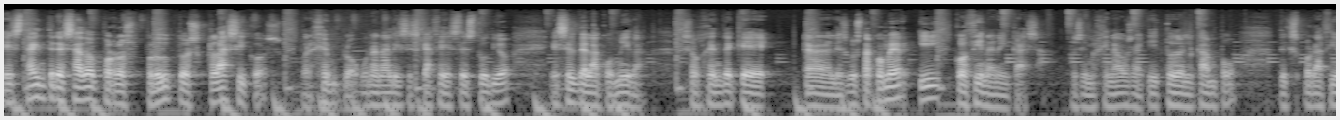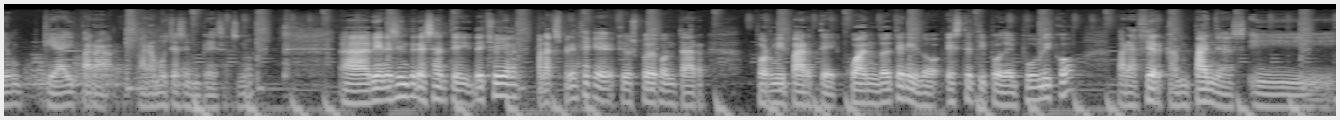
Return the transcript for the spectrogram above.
está interesado por los productos clásicos. Por ejemplo, un análisis que hace este estudio es el de la comida. Son gente que eh, les gusta comer y cocinan en casa. Pues imaginaos aquí todo el campo de exploración que hay para, muchas empresas. Ah, bien, es interesante. De hecho, para la experiencia que, os puedo contar por mi parte, cuando he tenido este tipo de público, para hacer campañas y,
